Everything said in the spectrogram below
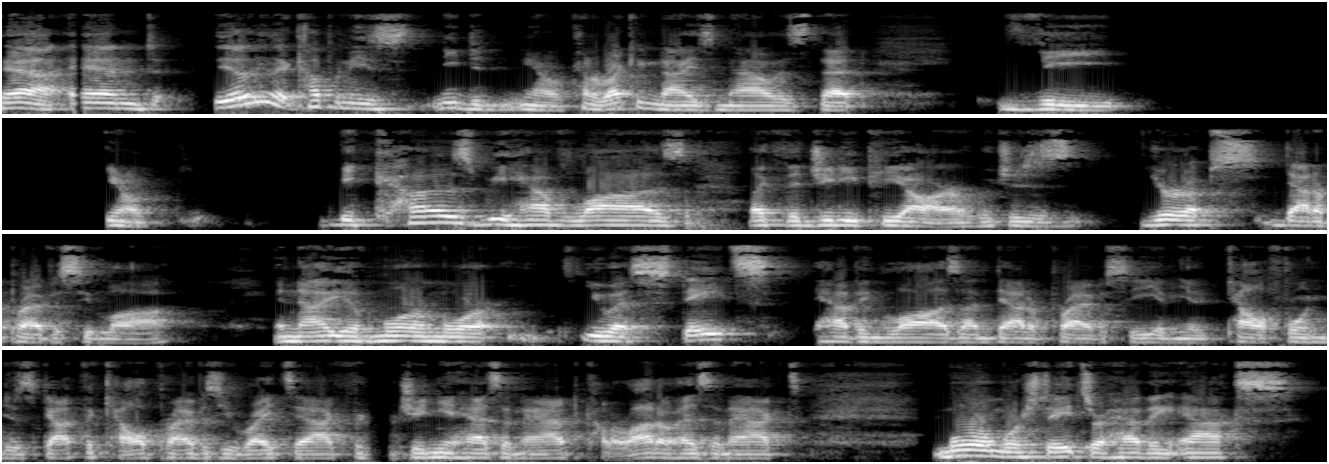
yeah, and the other thing that companies need to you know kind of recognize now is that the you know because we have laws like the GDPR, which is Europe's data privacy law, and now you have more and more U.S. states having laws on data privacy. I mean, California's got the Cal Privacy Rights Act, Virginia has an act, Colorado has an act more and more states are having acts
